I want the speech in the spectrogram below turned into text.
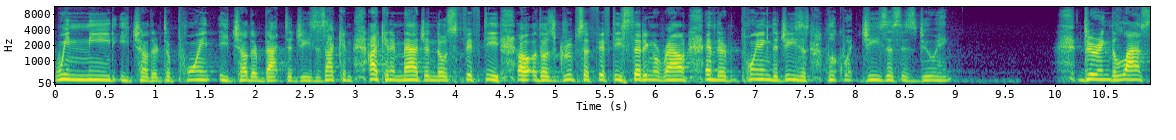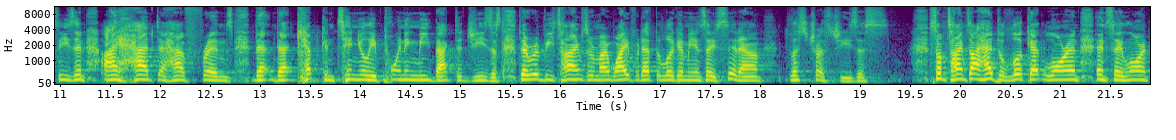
We need each other to point each other back to Jesus. I can, I can imagine those 50, uh, those groups of 50 sitting around and they're pointing to Jesus. Look what Jesus is doing. During the last season, I had to have friends that, that kept continually pointing me back to Jesus. There would be times where my wife would have to look at me and say, Sit down, let's trust Jesus. Sometimes I had to look at Lauren and say, Lauren,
